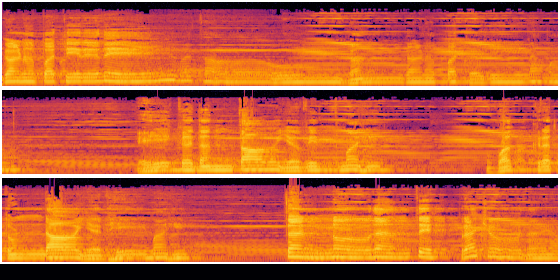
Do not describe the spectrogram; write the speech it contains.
गणपतिर्देवता। ॐ गणपतये नमः। एकदन्ताय विद्महि। वक्रतुण्डाय धीमहि तन्नोदन्तिः प्रचोदयात्।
